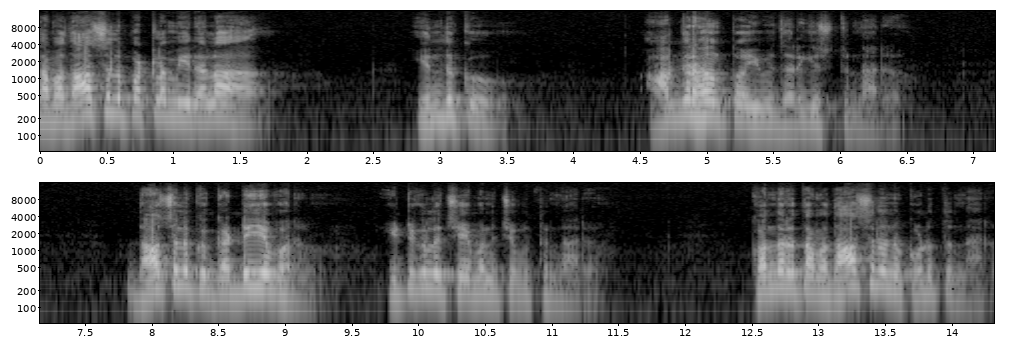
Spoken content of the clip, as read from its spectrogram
తమ దాసుల పట్ల మీరెలా ఎందుకు ఆగ్రహంతో ఇవి జరిగిస్తున్నారు? దాసులకు గడ్డి ఇవ్వరు ఇటుకలు చేయమని చెబుతున్నారు. కొందరు తమ దాసులను కొడుతున్నారు.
